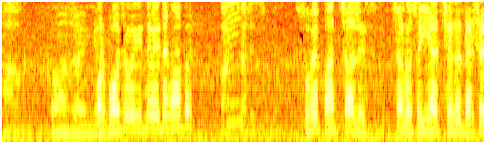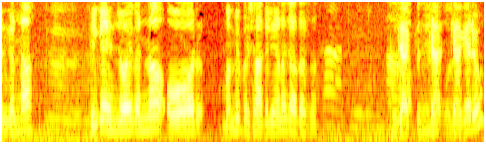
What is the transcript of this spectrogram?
हाँ। जाएँगे? और पहुंचोगे कितने बजे तक वहाँ पर? पाँच चालीस सुबह। पाँच चालीस। चलो सही है अच्छे से दर्शन करना। ठीक है एंजॉय करना और मम्मी प्रसाद ले आना ज़्यादा सा। हाँ है। क्या क्या क्या कह रहे हो?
